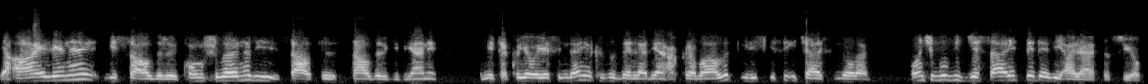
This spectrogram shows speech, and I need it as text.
ya ailene bir saldırı, komşularına bir saldırı, saldırı gibi. Yani Mitakuya oyesinden ya Kızılderililer yani akrabalık ilişkisi içerisinde olan. Onun için bu bir cesaretle de bir alakası yok.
